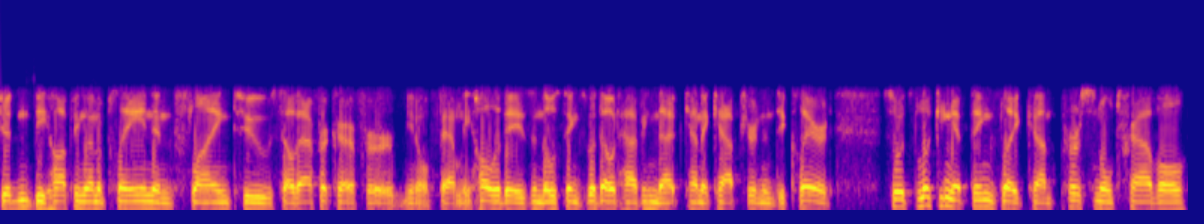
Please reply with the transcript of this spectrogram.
shouldn't be hopping on a plane and flying to South Africa for you know family holidays and those things without having that kind of captured and declared. So it's looking at things like um, personal travel,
